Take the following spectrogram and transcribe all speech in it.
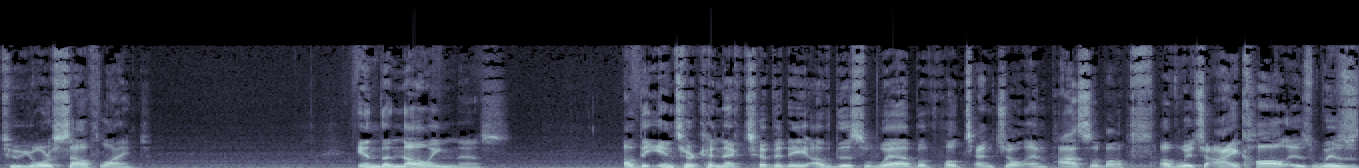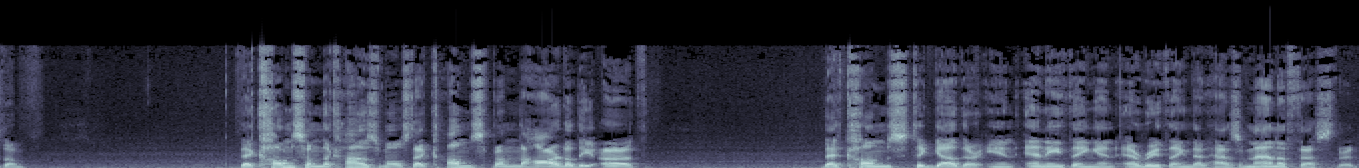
to your self light in the knowingness of the interconnectivity of this web of potential and possible, of which I call is wisdom, that comes from the cosmos, that comes from the heart of the earth, that comes together in anything and everything that has manifested.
